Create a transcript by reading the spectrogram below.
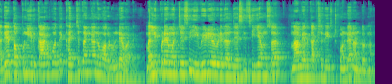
అదే తప్పు నీది కాకపోతే ఖచ్చితంగా నువ్వు అక్కడ ఉండేవాడు మళ్ళీ ఇప్పుడేమొచ్చేసి ఈ వీడియో విడుదల చేసి సీఎం సార్ నా మీద కక్ష తీర్చుకోండి అని అంటున్నావు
